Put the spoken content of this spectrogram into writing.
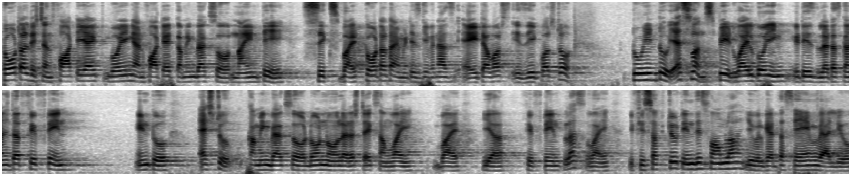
Total distance 48 going and 48 coming back. So 96 by total time it is given as 8 hours is equals to 2 into s1 speed. While going it is let us consider 15 into s2 coming back so don't know let us take some y by here 15 plus y if you substitute in this formula you will get the same value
